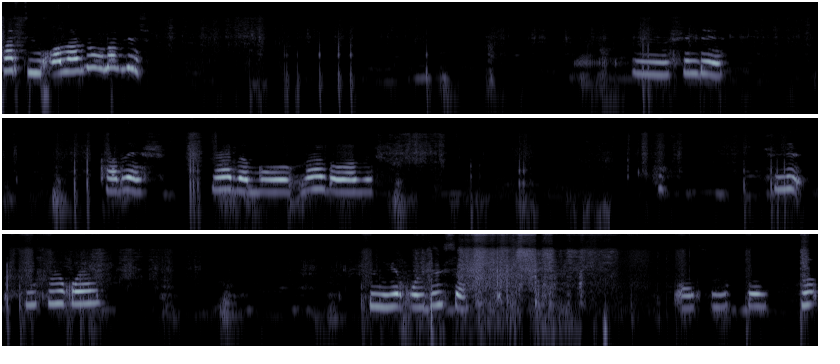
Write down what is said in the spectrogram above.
kart yukarılarda olabilir. Hmm, şimdi kardeş nerede bu? Nerede olabilir? Şimdi şunu şuraya koyalım. Şimdi yer koyduysa al şunu koy. Hı.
